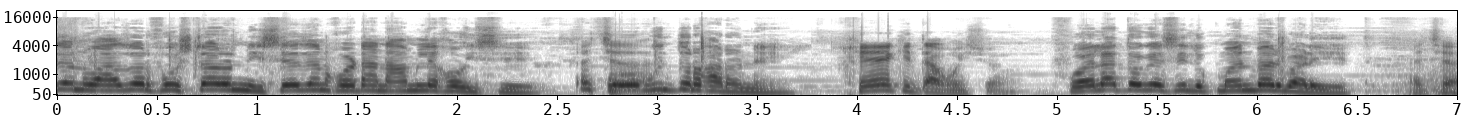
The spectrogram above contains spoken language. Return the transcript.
যেন ওয়াজর পোস্টারের নিচে যেন কয়টা নাম লেখা হয়েছে আচ্ছা। ও কিন্তু কারণে সে কিতা কইছো? পয়লা তো গেছি লুকমান বার বাড়িত আচ্ছা।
